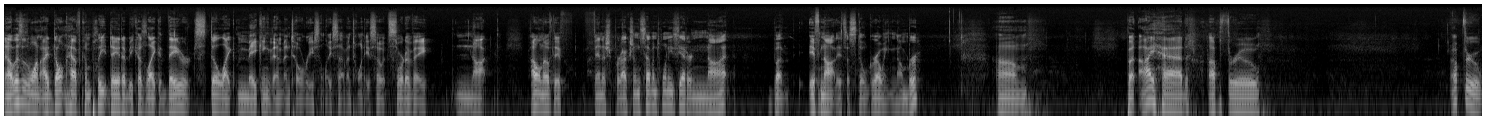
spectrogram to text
Now this is one I don't have complete data because like they were still like making them until recently 720. So it's sort of a not I don't know if they've finished production 720s yet or not, but if not, it's a still growing number. Um but I had up through up through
